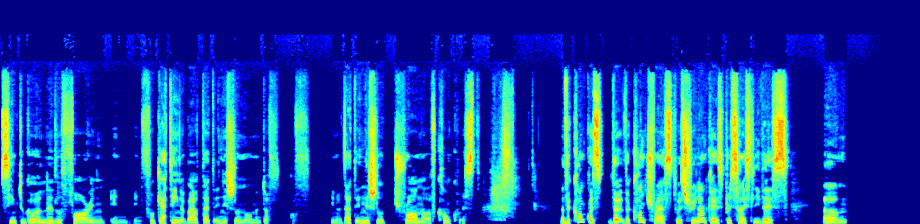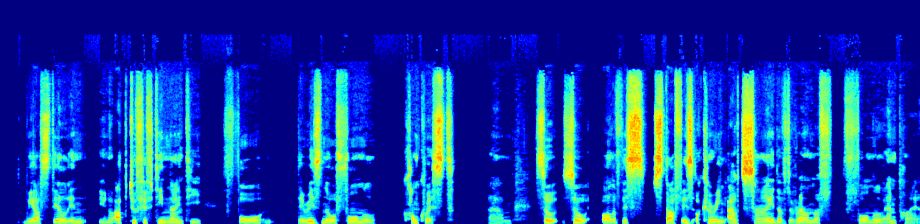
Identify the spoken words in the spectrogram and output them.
seem to go a little far in, in, in forgetting about that initial moment of, of you know, that initial trauma of conquest. And the conquest, the, the contrast with Sri Lanka is precisely this. Um, we are still in, you know, up to 1594, there is no formal conquest. Um, so, so all of this stuff is occurring outside of the realm of formal empire,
